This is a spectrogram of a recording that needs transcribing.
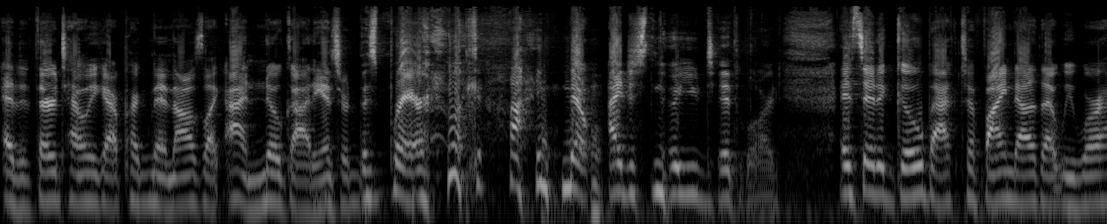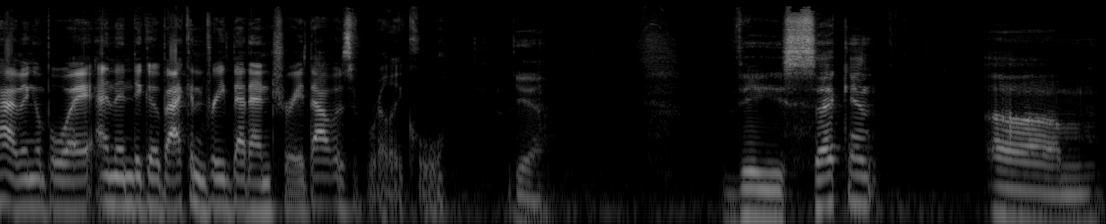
And the third time we got pregnant, and I was like, I know God answered this prayer. like, I know. I just know you did, Lord. And so to go back to find out that we were having a boy and then to go back and read that entry, that was really cool. Yeah. The second um,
